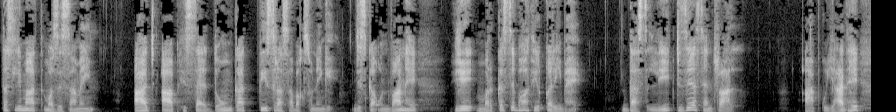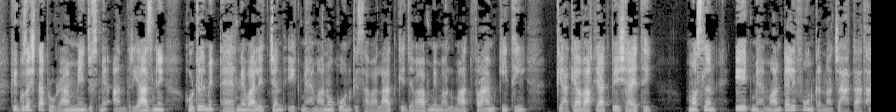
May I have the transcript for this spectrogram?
تسلیمات مزے سامعین۔ آج آپ حصہ دوم کا تیسرا سبق سنیں گے، جس کا عنوان ہے، یہ مرکز سے بہت ہی قریب ہے، دس لیگ سینٹرال آپ کو یاد ہے کہ گزشتہ پروگرام میں جس میں آندریاز نے ہوٹل میں ٹھہرنے والے چند ایک مہمانوں کو ان کے سوالات کے جواب میں معلومات فراہم کی تھیں، کیا کیا واقعات پیش آئے تھے مثلا ایک مہمان ٹیلی فون کرنا چاہتا تھا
